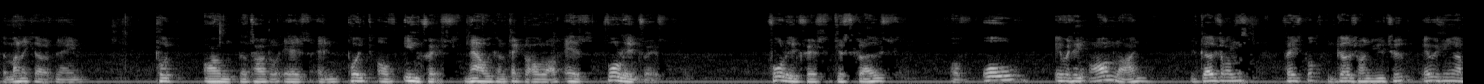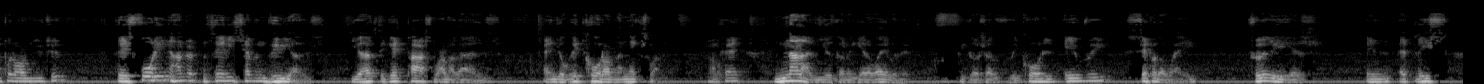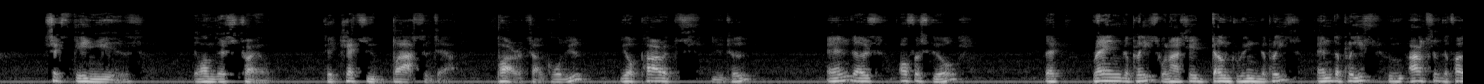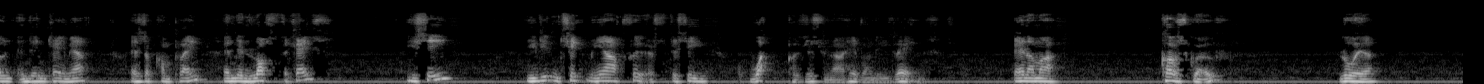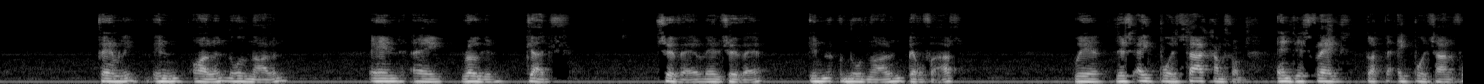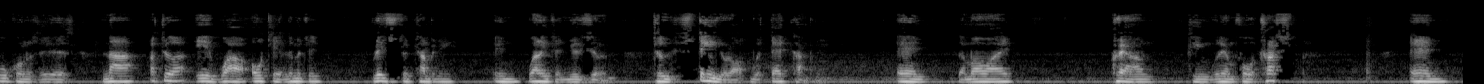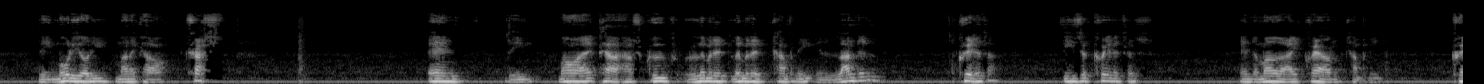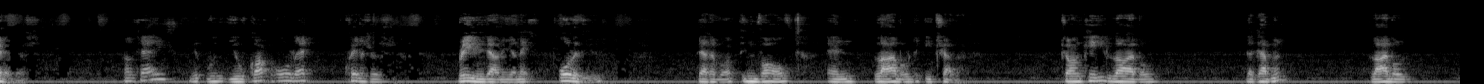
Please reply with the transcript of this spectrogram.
the Manukau's name put on the title as a point of interest. Now going to take the whole lot as full interest. Full interest disclosed of all everything online. It goes on Facebook, it goes on YouTube, everything I put on YouTube. There's 1,437 videos. You have to get past one of those and you'll get caught on the next one. Okay? None of you are going to get away with it because I've recorded every step of the way through the years in at least 16 years on this trail to catch you bastards out. Pirates, I call you. You're pirates, you two. And those office girls that rang the police when I said don't ring the police, and the police who answered the phone and then came out as a complaint and then lost the case. You see, you didn't check me out first to see what position I have on these lands. And I'm a Cosgrove lawyer family in Ireland, Northern Ireland, and a Rogan judge, surveyor, land surveyor in Northern Ireland, Belfast, where this eight point star comes from. And this flag's got the eight point star the four corners of the earth. Na Atua E Wā Ote Limited, registered company in Wellington, New Zealand, to sting you lot with that company. And the Moai Crown King William IV Trust and the Moriori Manukau Trust and the Moai Powerhouse Group Limited Limited Company in London, creditor. These are creditors. And the Moai Crown Company, creditors. Okay? You, you've got all that creditors breathing down your neck, all of you, that are involved and libelled each other. John Key libelled the government, libelled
